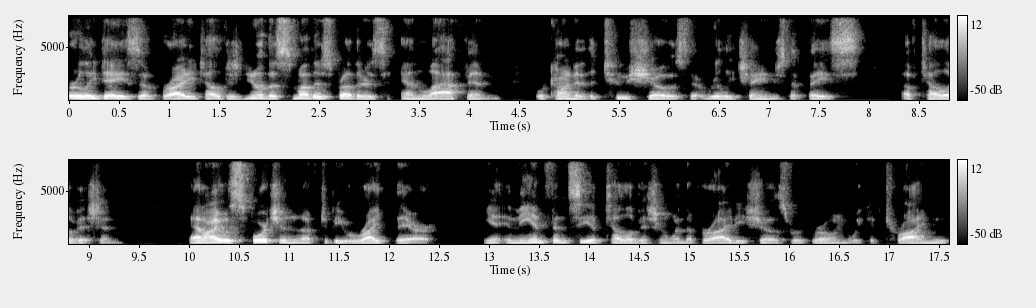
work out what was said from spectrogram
early days of variety television. You know, the Smothers Brothers and Laugh-In were kind of the two shows that really changed the face of television. And I was fortunate enough to be right there. In the infancy of television, when the variety shows were growing, we could try new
